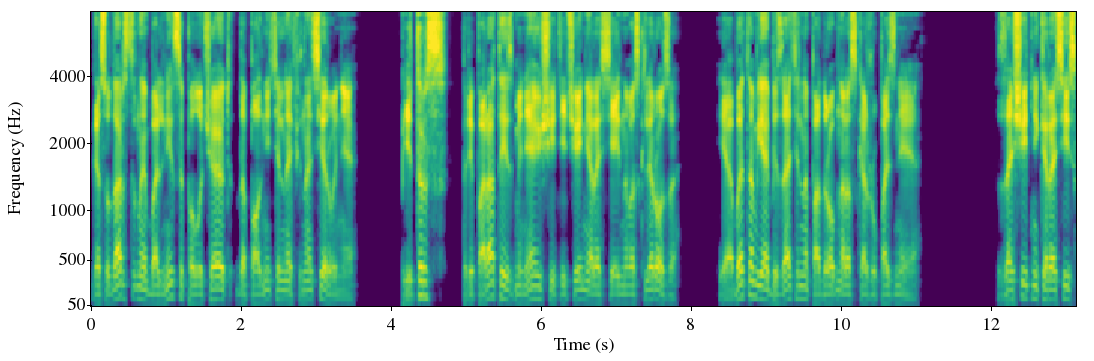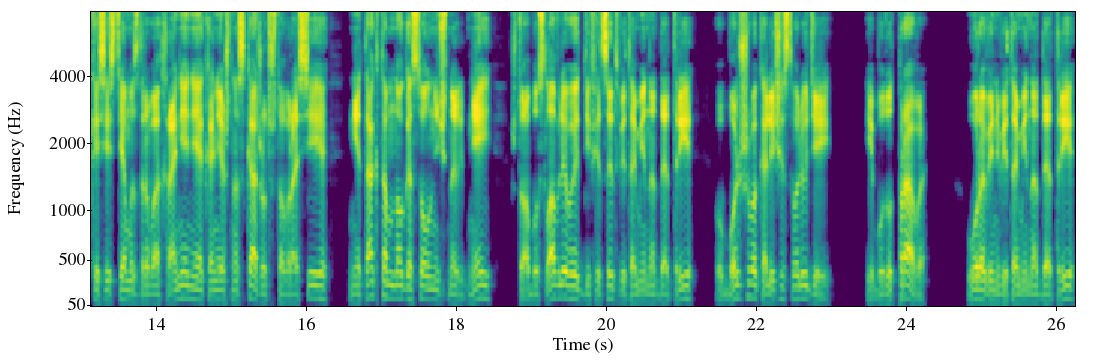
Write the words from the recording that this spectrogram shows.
государственные больницы получают дополнительное финансирование. Питерс – препараты, изменяющие течение рассеянного склероза. И об этом я обязательно подробно расскажу позднее. Защитники российской системы здравоохранения, конечно, скажут, что в России не так-то много солнечных дней что обуславливает дефицит витамина D3 у большего количества людей, и будут правы. Уровень витамина D3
